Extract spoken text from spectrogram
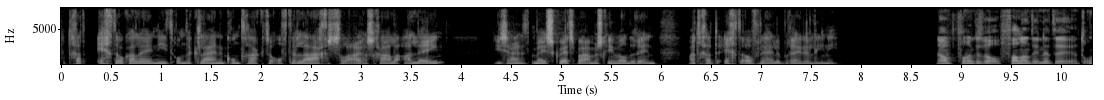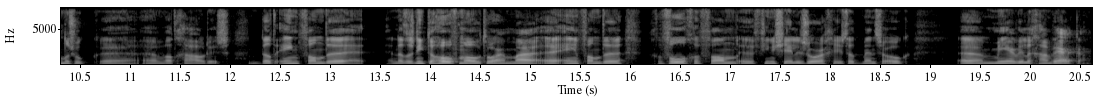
Het gaat echt ook alleen niet om de kleine contracten of de lage salarisschalen alleen. Die zijn het meest kwetsbaar misschien wel erin. Maar het gaat echt over de hele brede linie. Nou, vond ik het wel opvallend in het, eh, het onderzoek eh, eh, wat gehouden is. Dat een van de, en dat is niet de hoofdmotor, maar een van de gevolgen van financiële zorg is dat mensen ook meer willen gaan werken.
